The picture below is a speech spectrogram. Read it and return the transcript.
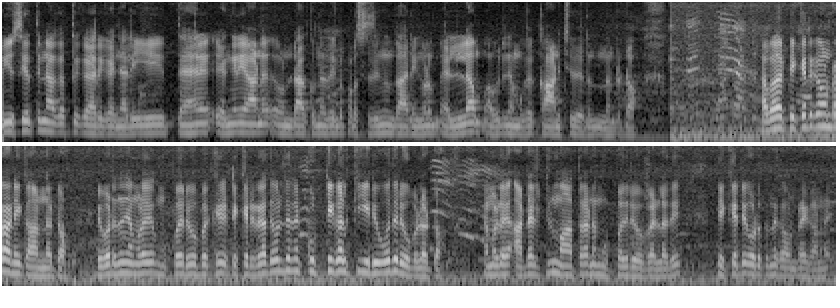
മ്യൂസിയത്തിനകത്ത് കയറി കഴിഞ്ഞാൽ ഈ തേൻ എങ്ങനെയാണ് ഉണ്ടാക്കുന്നതിന്റെ പ്രോസസ്സിങ്ങും കാര്യങ്ങളും എല്ലാം അവർ നമുക്ക് കാണിച്ചു തരുന്നുണ്ട് കേട്ടോ അപ്പോൾ ടിക്കറ്റ് കൗണ്ടറാണ് ഈ കാണുന്നത് കേട്ടോ ഇവിടുന്ന് നമ്മൾ മുപ്പത് രൂപയ്ക്ക് ടിക്കറ്റ് എടുക്കുക അതുപോലെ തന്നെ കുട്ടികൾക്ക് ഇരുപത് രൂപ ഉള്ളൂ കേട്ടോ നമ്മൾ അഡൽട്ടിന് മാത്രമാണ് മുപ്പത് രൂപ ഉള്ളത്. ടിക്കറ്റ് കൊടുക്കുന്ന കൗണ്ടറായി കാണുന്നത്.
